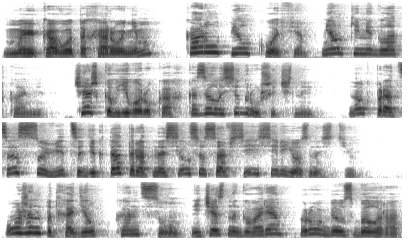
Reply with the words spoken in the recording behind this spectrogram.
«Мы кого-то хороним?» Карл пил кофе мелкими глотками. Чашка в его руках казалась игрушечной, но к процессу вице-диктатор относился со всей серьезностью. Ужин подходил к концу, и, честно говоря, Рубиус был рад.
